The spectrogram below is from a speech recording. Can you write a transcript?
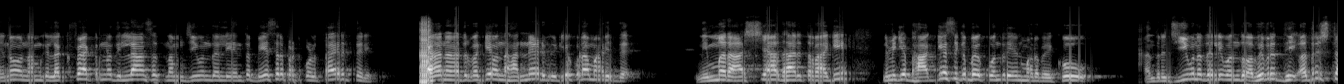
ಏನೋ ನಮ್ಗೆ ಲಕ್ ಫ್ಯಾಕ್ಟರ್ ಅನ್ನೋದು ಇಲ್ಲ ಅನ್ಸುತ್ತೆ ನಮ್ಮ ಜೀವನದಲ್ಲಿ ಅಂತ ಬೇಸರ ಪಟ್ಕೊಳ್ತಾ ಇರ್ತೀರಿ. ನಾನು ಅದ್ರ ಬಗ್ಗೆ ಒಂದು ಹನ್ನೆರಡು ವಿಡಿಯೋ ಕೂಡ ಮಾಡಿದ್ದೆ. ನಿಮ್ಮ ರಾಶ್ಯಾಧಾರಿತವಾಗಿ ನಿಮಗೆ ಭಾಗ್ಯ ಸಿಗಬೇಕು ಅಂದ್ರೆ ಏನ್ ಮಾಡಬೇಕು? ಅಂದ್ರೆ ಜೀವನದಲ್ಲಿ ಒಂದು ಅಭಿವೃದ್ಧಿ, ಅದೃಷ್ಟ,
